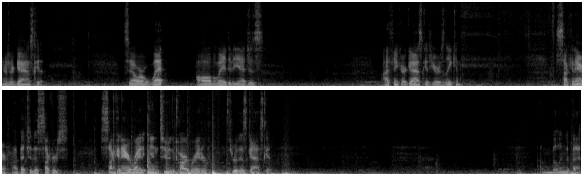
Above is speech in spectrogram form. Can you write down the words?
There's our gasket. See how we're wet all the way to the edges? I think our gasket here is leaking. Sucking air. I bet you this sucker's sucking air right into the carburetor through this gasket. I'm willing to bet.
